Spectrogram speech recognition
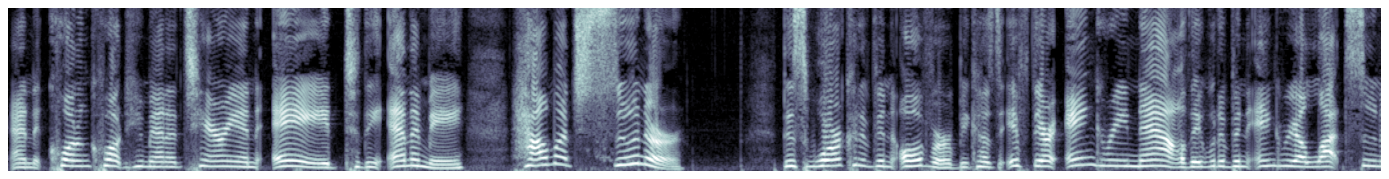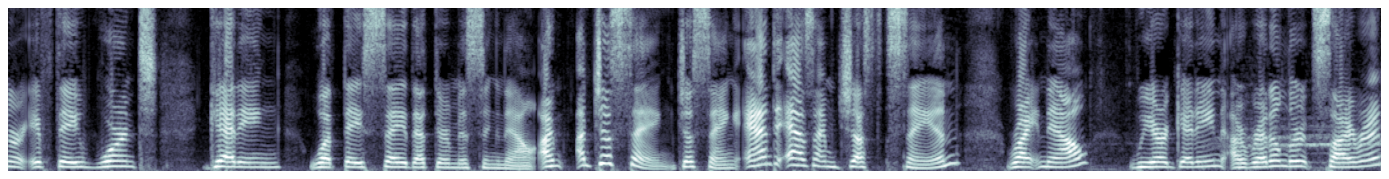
and quote unquote humanitarian aid to the enemy, how much sooner this war could have been over because if they're angry now, they would have been angry a lot sooner if they weren't getting what they say that they're missing now. I'm, I'm just saying, just saying. And as I'm just saying right now, we are getting a red alert siren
